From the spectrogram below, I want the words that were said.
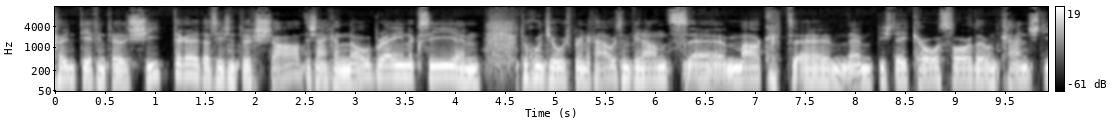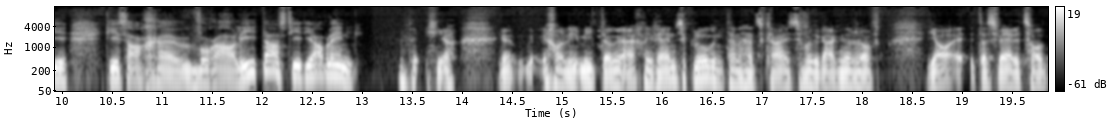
könnte eventuell scheitern. Das ist natürlich schade. Das ist eigentlich ein No-Brainer gewesen. Ähm, du kommst ja ursprünglich auch aus dem Finanzmarkt, ähm, ähm, bist eh gross geworden und kennst die, die Sachen. Woran liegt das, die, die Ablehnung? Ja, ja, ich habe Mittag ein bisschen Fernsehen geschaut und dann hat es geheißen von der Gegnerschaft, ja, das wäre jetzt halt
